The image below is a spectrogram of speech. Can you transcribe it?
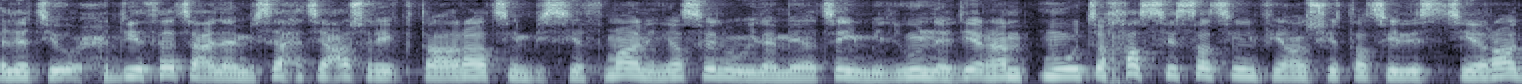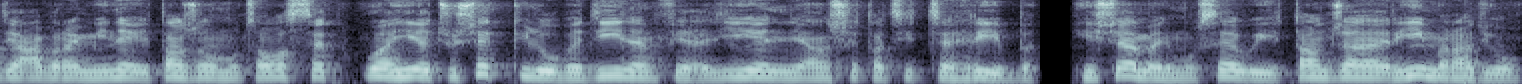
التي أحدثت على مساحة 10 هكتارات باستثمار يصل إلى 200 مليون درهم متخصصة في أنشطة الاستيراد عبر ميناء طنجة المتوسط وهي تشكل بديلا فعليا لأنشطة التهريب. هشام المساوي طنجة ريم راديو.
